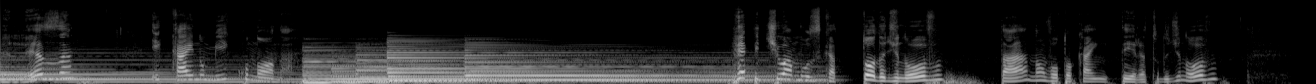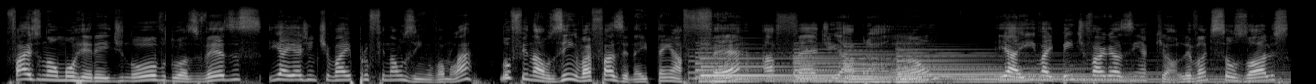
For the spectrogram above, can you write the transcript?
Beleza? E cai no Mi com nona. Repetiu a música toda de novo, tá? Não vou tocar inteira tudo de novo. Faz o Não Morrerei de novo, duas vezes, e aí a gente vai pro finalzinho, vamos lá? No finalzinho vai fazer, né? E tem a fé, a fé de Abraão, e aí vai bem devagarzinho aqui, ó. Levante seus olhos,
